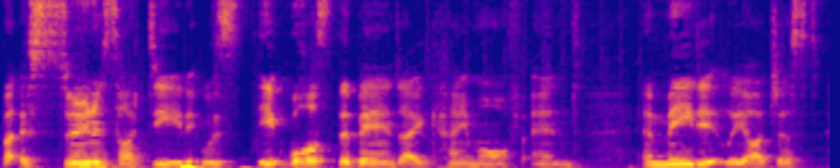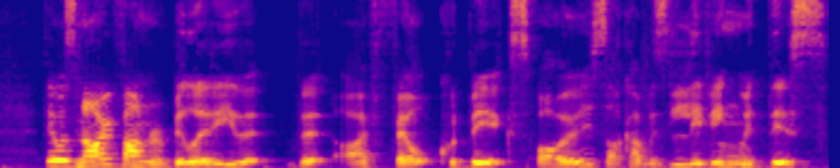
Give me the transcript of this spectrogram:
But as soon as I did, it was it was the band aid came off, and immediately I just there was no vulnerability that that I felt could be exposed. Like I was living with this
